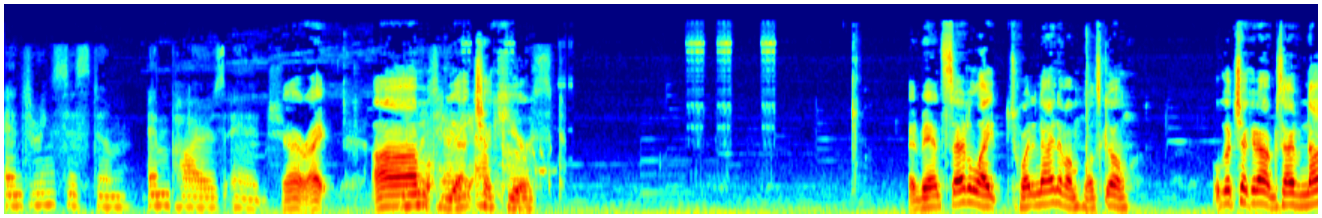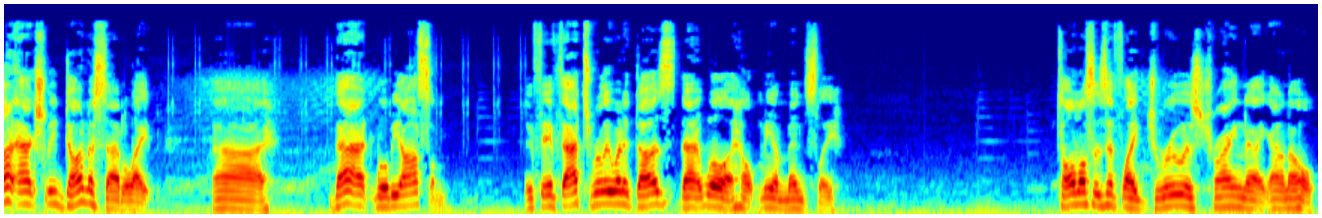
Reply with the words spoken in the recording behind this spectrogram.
Entering system, Empire's Edge. All right. Um. Military Yeah. Check here. Advanced satellite. Twenty-nine of them. Let's go. We'll go check it out because I have not actually done a satellite. Uh, that will be awesome. If if that's really what it does, that will help me immensely. It's almost as if like Drew is trying to, like, I don't know,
